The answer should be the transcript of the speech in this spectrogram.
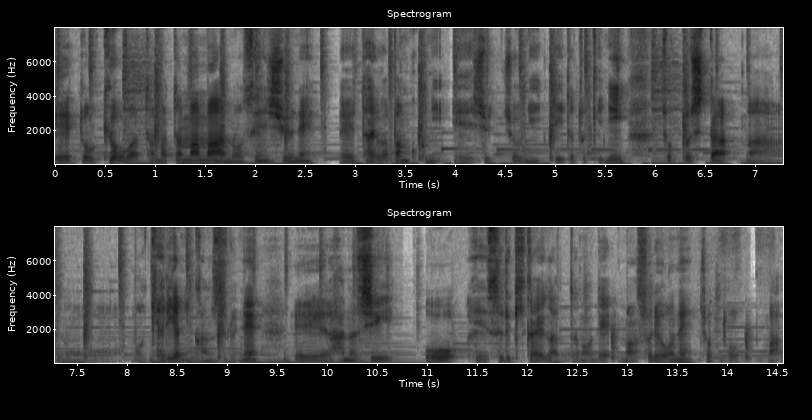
えーと、今日はたまたま、まあ、あの先週ね、えタイはバンコクに、え出張に行っていた時にちょっとした、まあ、あのキャリアに関するね、えー、話を、する機会があったので、まあ、それをねちょっと、まあ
